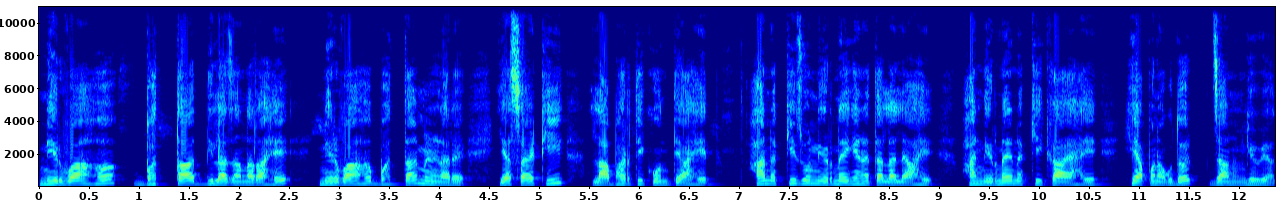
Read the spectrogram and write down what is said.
निर्वाह भत्ता दिला जाणार आहे. निर्वाह भत्ता मिळणार आहे. यासाठी लाभार्थी कोणते आहेत? हा नक्की जो निर्णय घेण्यात आलेला आहे हा निर्णय नक्की काय आहे हे आपण अगोदर जाणून घेऊयात.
